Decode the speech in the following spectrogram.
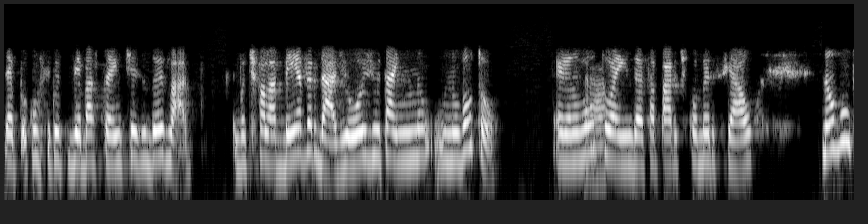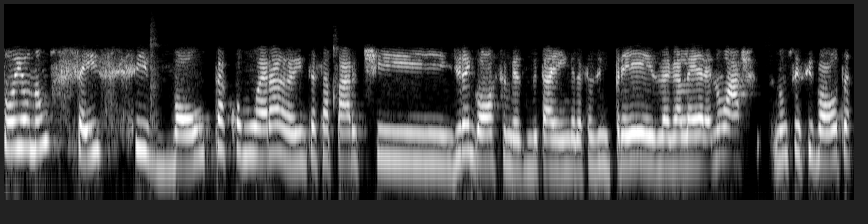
eu consigo ver bastante esses dois lados. Eu vou te falar bem a verdade, hoje o Itaim não, não voltou. Ele não tá. voltou ainda essa parte comercial não voltou e eu não sei se volta como era antes essa parte de negócio mesmo do Itaim, dessas empresas, da galera. Não acho, não sei se volta.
